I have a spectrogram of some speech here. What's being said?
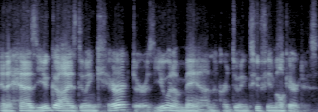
and it has you guys doing characters. You and a man are doing two female characters.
